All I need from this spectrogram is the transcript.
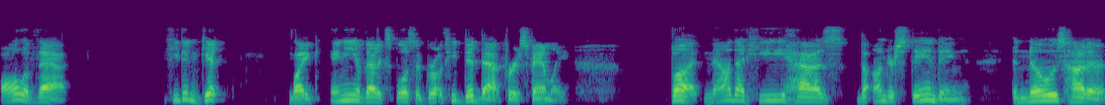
All of that he didn't get like any of that explosive growth. He did that for his family. But now that he has the understanding and knows how to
